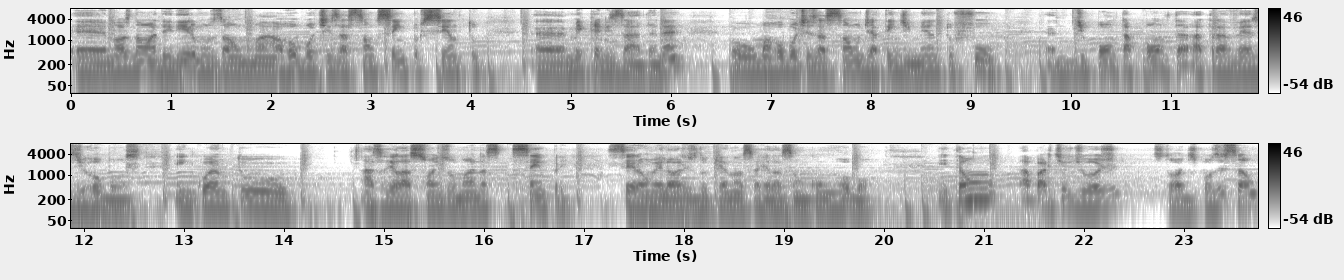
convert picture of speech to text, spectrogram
É nós não aderirmos a uma robotização 100% é, mecanizada, né? Ou uma robotização de atendimento full, é, de ponta a ponta através de robôs, enquanto as relações humanas sempre serão melhores do que a nossa relação com um robô. Então, a partir de hoje, estou à disposição,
